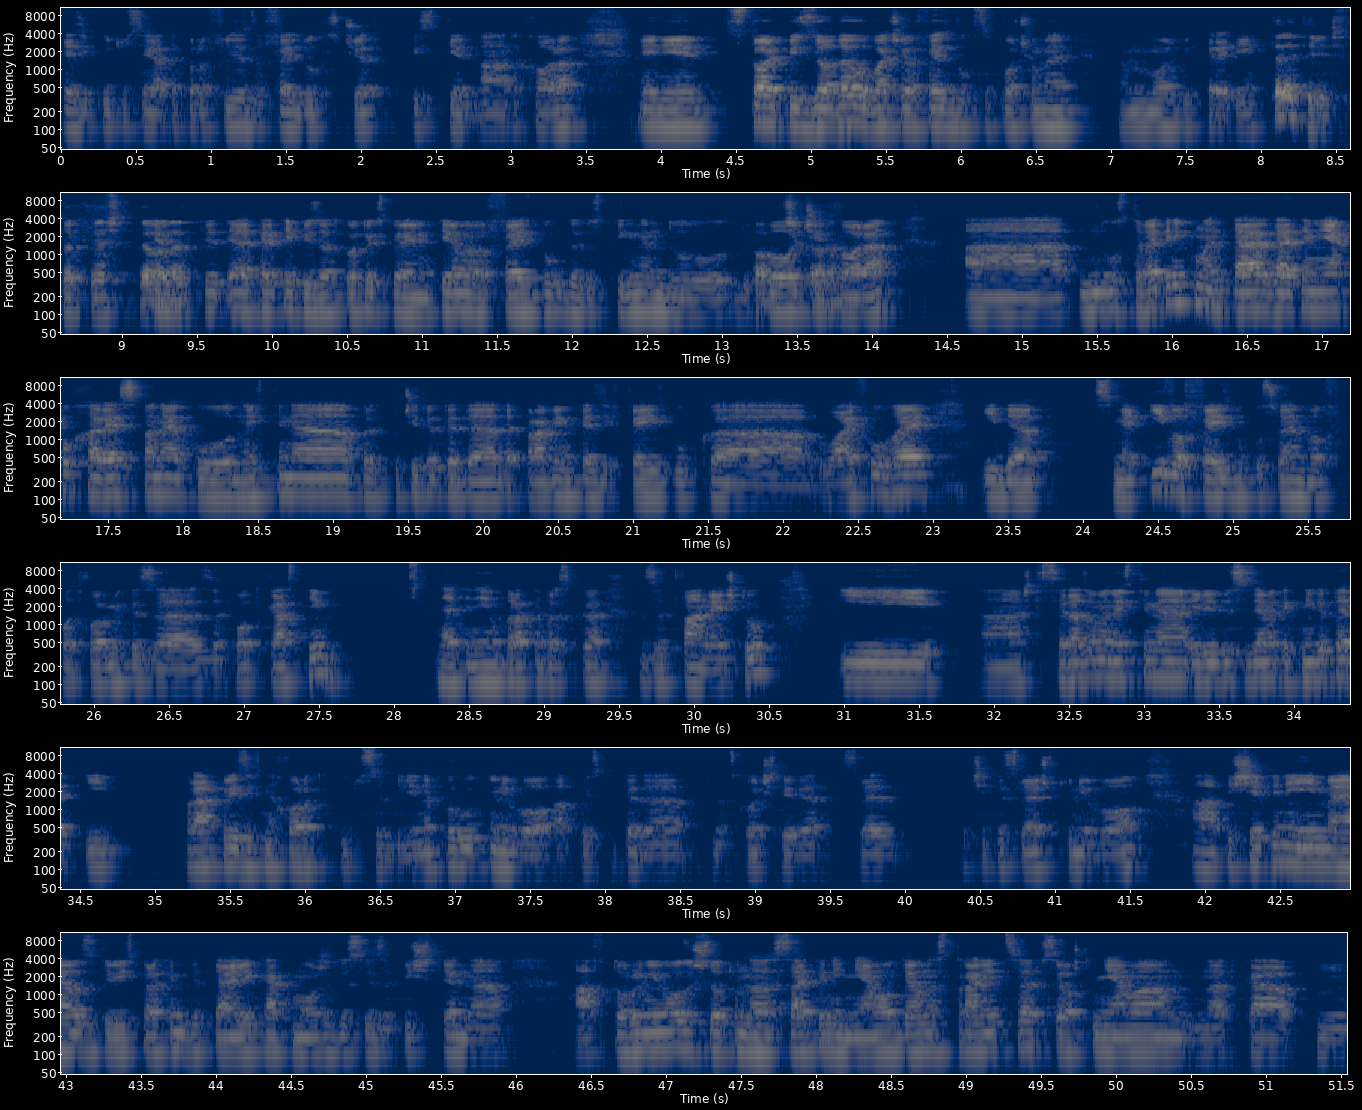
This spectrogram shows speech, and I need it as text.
тези, които сега те първо влизат в Facebook и се чуят какви са тия двамата хора. И ние 100 епизода, обаче във Facebook започваме може би трети. Трети или четвърти, нещо такова, да. Трети епизод, който експериментираме във Facebook, да достигнем до, до повече, повече хора. А, оставете ни коментар, дайте ни някакво харесване, ако наистина предпочитате да, да правим тези Facebook а, лайфове и да сме и във Facebook, освен в платформите за, за подкасти. Дайте ни обратна връзка за това нещо. И а, ще се радваме наистина или да си вземете книгата и правя призив на хората, които са били на първото ниво, ако искате да надскочите и да след, качите следващото ниво, а, пишете ни имейл, за да ви изпратим детайли как може да се запишете на а, второ ниво, защото на сайта ни няма отделна страница, все още няма на така м-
